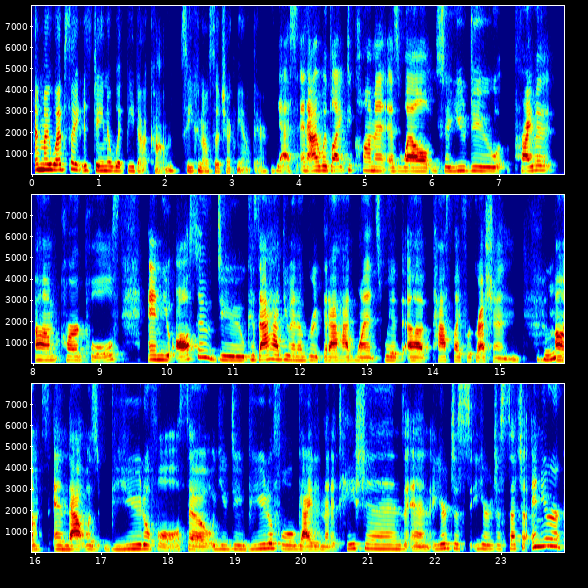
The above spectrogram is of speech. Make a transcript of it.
And my website is danawhitby.com. So you can also check me out there. Yes, and I would like to comment as well. So you do private um, card pulls, and you also do because I had you in a group that I had once with uh, past life regression, Mhm. um, and that was beautiful. So you do beautiful guided meditations, and you're just you're just such a and you're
